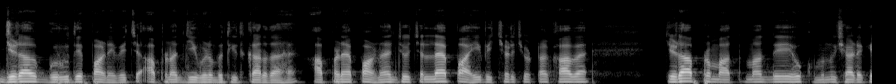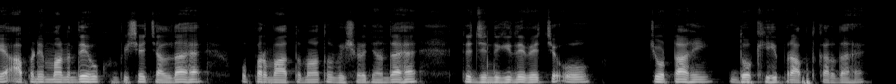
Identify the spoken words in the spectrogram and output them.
ਜਿਹੜਾ ਗੁਰੂ ਦੇ ਭਾਣੇ ਵਿੱਚ ਆਪਣਾ ਜੀਵਨ ਬਤੀਤ ਕਰਦਾ ਹੈ। ਆਪਣਾ ਭਾਣਾ ਜੋ ਚੱਲੈ, ਭਾਈ ਵਿਛੜ ਚੋਟਾ ਖਾਵੈ। ਜਿਹੜਾ ਪਰਮਾਤਮਾ ਦੇ ਹੁਕਮ ਨੂੰ ਛੱਡ ਕੇ ਆਪਣੇ ਮਨ ਦੇ ਹੁਕਮ ਪਿੱਛੇ ਚੱਲਦਾ ਹੈ, ਉਹ ਪਰਮਾਤਮਾ ਤੋਂ ਵਿਛੜ ਜਾਂਦਾ ਹੈ ਤੇ ਜ਼ਿੰਦਗੀ ਦੇ ਵਿੱਚ ਉਹ ਚੋਟਾਂ ਹੀ ਦੁੱਖ ਹੀ ਪ੍ਰਾਪਤ ਕਰਦਾ ਹੈ।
